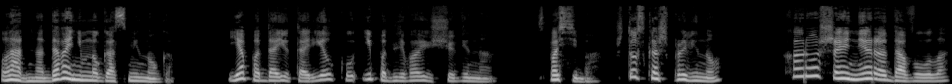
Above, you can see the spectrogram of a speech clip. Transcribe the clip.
Ладно, давай немного осьминога». Я подаю тарелку и подливаю еще вина. «Спасибо. Что скажешь про вино?» «Хорошая неродовола.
